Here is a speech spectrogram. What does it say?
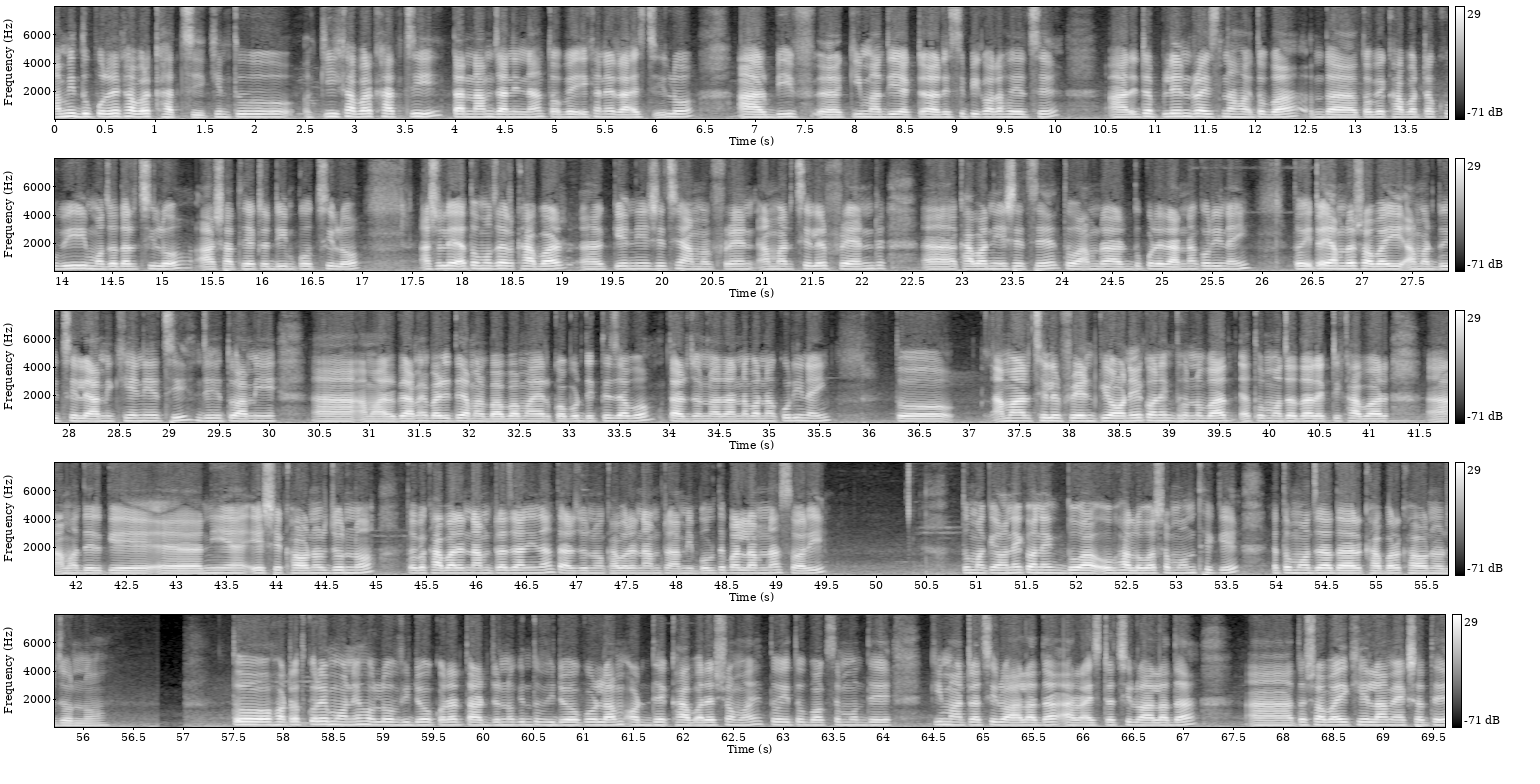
আমি দুপুরের খাবার খাচ্ছি, কিন্তু কি খাবার খাচ্ছি তার নাম জানি না, তবে এখানে রাইস ছিল আর বিফ কিমা দিয়ে একটা রেসিপি করা হয়েছে। আর এটা প্লেন রাইস না হয়তো বা তবে খাবারটা খুবই মজাদার ছিল, আর সাথে একটা ডিম পোচ ছিল। আসলে এত মজার খাবার কে নিয়ে এসেছে? আমার ফ্রেন্ড আমার ছেলের ফ্রেন্ড খাবার নিয়ে এসেছে। তো আমরা আর দুপুরে রান্না করি নাই। তো এটাই আমরা সবাই, আমার দুই ছেলে, আমি খেয়ে নিয়েছি। যেহেতু আমি আমার গ্রামের বাড়িতে আমার বাবা মায়ের কবর দেখতে যাব, তার জন্য রান্না বান্না করি নাই। তো আমার ছেলের ফ্রেন্ডকে অনেক অনেক ধন্যবাদ। এত মজাদার একটি খাবার আমাদেরকে নিয়ে এসে খাওয়ানোর জন্য। তবে খাবারের নামটা জানি না, তার জন্য খাবারের নামটা আমি বলতে পারলাম না সরি তোমাকে অনেক অনেক দোয়া ও ভালোবাসা মন থেকে এত মজাদার খাবার খাওয়ানোর জন্য। তো হঠাৎ করে মনে হলো ভিডিও করার, তার জন্য কিন্তু ভিডিও করলাম অর্ধেক খাবারের সময়। তো এই তো বক্সের মধ্যে কি কিমাটা ছিল আলাদা আর রাইসটা ছিল আলাদা। তো সবাই খেলাম একসাথে।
